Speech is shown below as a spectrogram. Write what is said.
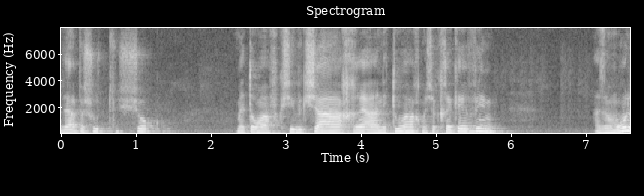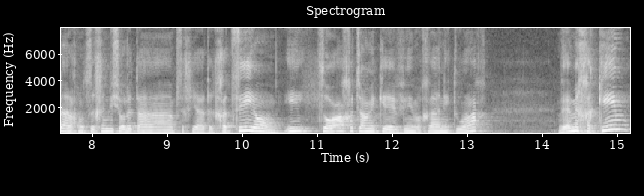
זה היה פשוט שוק מטורף. כשהיא ביקשה אחרי הניתוח משככי כאבים, אז הם אמרו לה, אנחנו צריכים לשאול את הפסיכיאטר. חצי יום היא צורחת שם מכאבים אחרי הניתוח, והם מחכים.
